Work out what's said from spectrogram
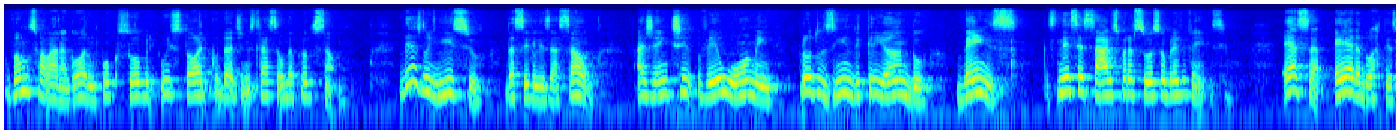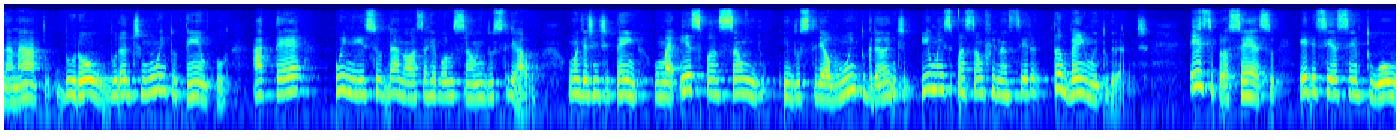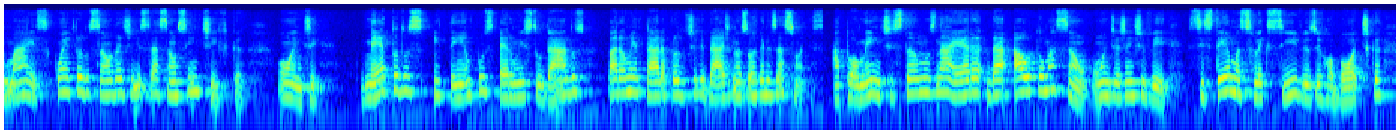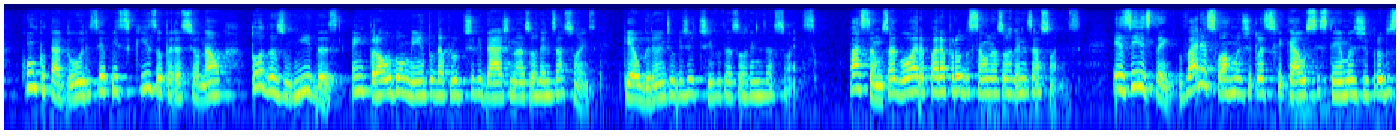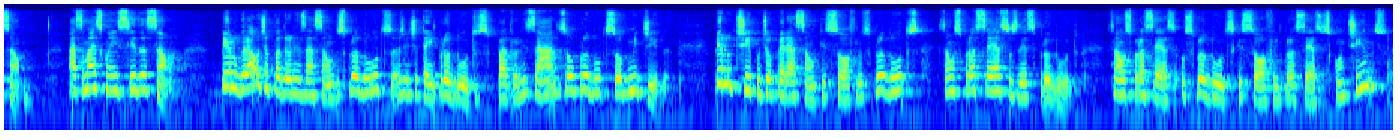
Vamos falar agora um pouco sobre o histórico da administração da produção. Desde o início da civilização, a gente vê o homem produzindo e criando bens necessários para a sua sobrevivência. Essa era do artesanato durou durante muito tempo, até o início da nossa Revolução Industrial, onde a gente tem uma expansão industrial muito grande e uma expansão financeira também muito grande. Esse processo ele se acentuou mais com a introdução da administração científica, onde métodos e tempos eram estudados para aumentar a produtividade nas organizações. Atualmente estamos na era da automação, onde a gente vê sistemas flexíveis e robótica, computadores e a pesquisa operacional todas unidas em prol do aumento da produtividade nas organizações, que é o grande objetivo das organizações. Passamos agora para a produção nas organizações. Existem várias formas de classificar os sistemas de produção. As mais conhecidas são, pelo grau de padronização dos produtos, a gente tem produtos padronizados ou produtos sob medida. Pelo tipo de operação que sofrem os produtos, são os processos desse produto. São os, processos, os produtos que sofrem processos contínuos,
